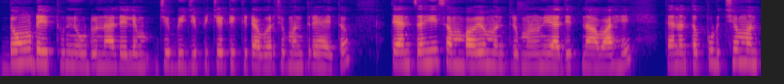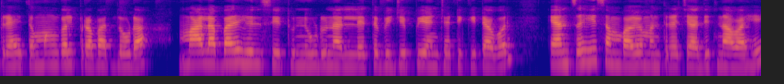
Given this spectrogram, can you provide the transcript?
दौंड येथून निवडून आलेले जे बी जे पीच्या तिकिटावरचे मंत्री आहेत त्यांचंही संभाव्य मंत्री म्हणून यादीत नाव आहे. त्यानंतर पुढचे मंत्री आहेत मंगल प्रभात लोढा. मालाबार हिल्स येथून निवडून आलेले आहेत बी जे पी यांच्या तिकिटावर. यांचंही संभाव्य मंत्र्याच्या यादीत नाव आहे.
